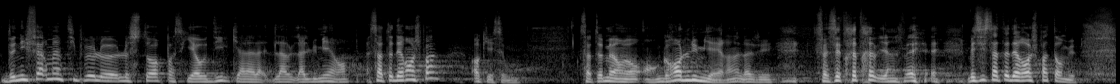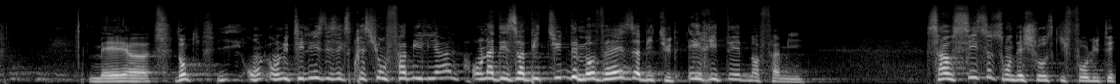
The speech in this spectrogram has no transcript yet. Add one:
Denis, ferme un petit peu le, store parce qu'il y a Odile qui a la, lumière. Ça te dérange pas? Ok, c'est bon. Ça te met en, grande lumière. Hein, là, c'est très très bien. Mais, mais si ça te dérange pas, tant mieux. Mais euh, donc, on, utilise des expressions familiales. On a des habitudes, des mauvaises habitudes héritées de nos familles. Ça aussi, ce sont des choses qu'il faut lutter.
